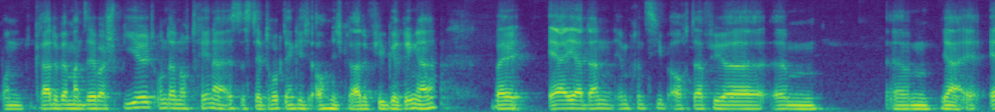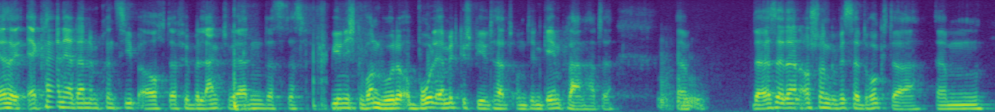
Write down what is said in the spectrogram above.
Und gerade wenn man selber spielt und dann noch Trainer ist, ist der Druck, denke ich, auch nicht gerade viel geringer, weil er ja dann im Prinzip auch dafür, ähm, ähm, ja, er, er kann ja dann im Prinzip auch dafür belangt werden, dass das Spiel nicht gewonnen wurde, obwohl er mitgespielt hat und den Gameplan hatte. Ähm, da ist ja dann auch schon ein gewisser Druck da. Ähm,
